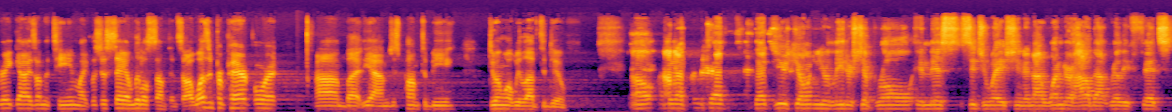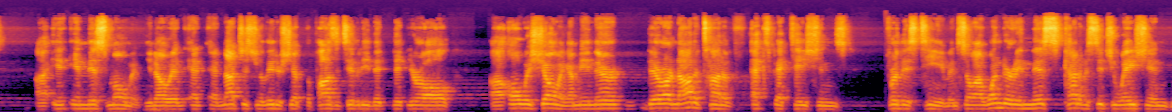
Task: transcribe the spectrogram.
great guys on the team. Like let's just say a little something. So I wasn't prepared for it, um, but yeah, I'm just pumped to be doing what we love to do. Oh, I mean, I think that that's you showing your leadership role in this situation, and I wonder how that really fits uh, in, in this moment. You know, and, and and not just your leadership, the positivity that that you're all uh, always showing. I mean, there there are not a ton of expectations for this team. And so I wonder in this kind of a situation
